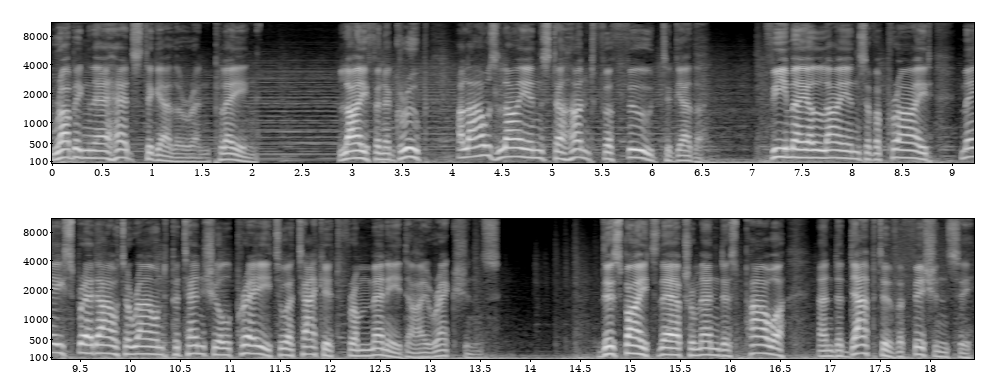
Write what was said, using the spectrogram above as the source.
rubbing their heads together and playing. Life in a group allows lions to hunt for food together. Female lions of a pride may spread out around potential prey to attack it from many directions. Despite their tremendous power and adaptive efficiency,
